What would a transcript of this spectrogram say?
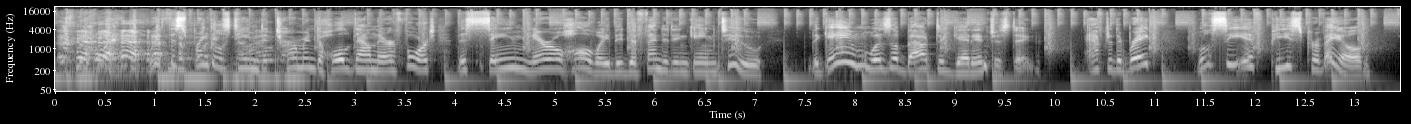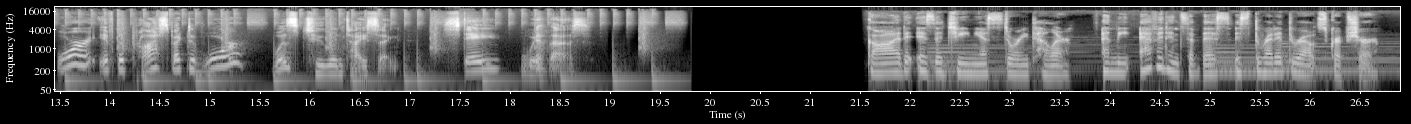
With the Sprinkles team determined to hold down their fort the same narrow hallway they defended in Game 2, the game was about to get interesting. After the break, we'll see if peace prevailed or if the prospect of war was too enticing. Stay with us. God is a genius storyteller, and the evidence of this is threaded throughout Scripture.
